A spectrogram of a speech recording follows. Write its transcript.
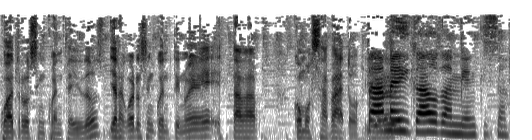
4.52 y a las 4.59 estaba como zapato. Estaba medicado también, quizás.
